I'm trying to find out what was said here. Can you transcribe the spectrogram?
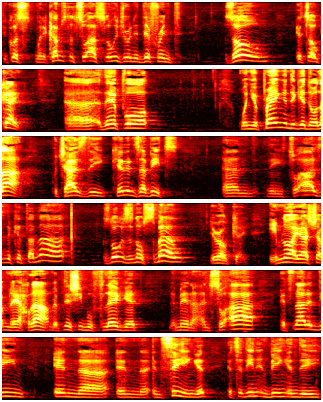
Because when it comes to צואה, as long as you're in a different zone, it's okay. Uh, therefore, when you're praying in the Gedolah, which has the Kirin Zavitz and the Tzu'az and the Ketana, as long as there's no smell, you're okay. And Tzu'ah, it's not a deen in, uh, in, uh, in seeing it, it's a deen in being in the,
